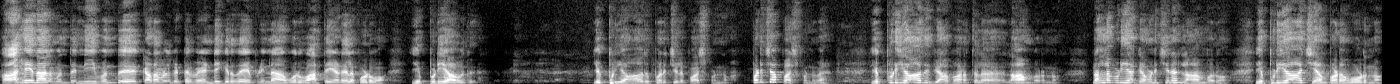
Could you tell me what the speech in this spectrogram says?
ஆகையினால் வந்து நீ வந்து கடவுள்கிட்ட வேண்டிக்கிறதே எப்படின்னா ஒரு வார்த்தை இடையில போடுவோம். எப்படியாவது. எப்படியாவது பரீட்சையில் பாஸ் பண்ணும். படித்தா பாஸ் பண்ணுவேன். எப்படியாவது வியாபாரத்தில் லாபம் வரணும். நல்லபடியாக கவனிச்சின்னா லாபம் வரும். எப்படியாச்சும் என் படம் ஓடணும்.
